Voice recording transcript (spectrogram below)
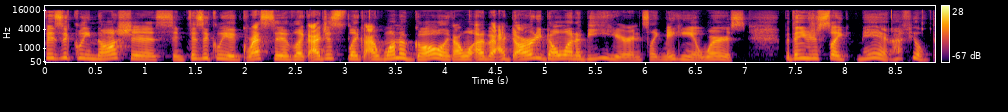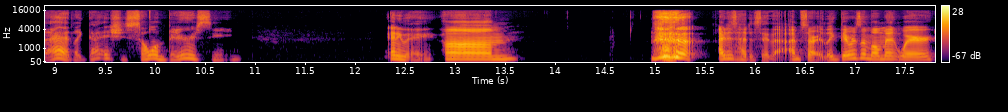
physically nauseous and physically aggressive. Like, I just like I want to go. Like, I want. I, I already don't want to be here, and it's like making it worse. But then you're just like, man, I feel bad. Like that is just so embarrassing. Anyway, um I just had to say that. I'm sorry. Like there was a moment where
